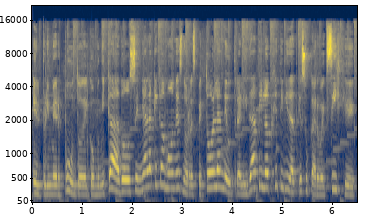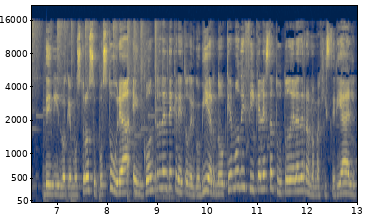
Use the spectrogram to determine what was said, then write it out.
El primer punto del comunicado señala que Camones no respetó la neutralidad y la objetividad que su cargo exige, debido a que mostró su postura en contra del decreto del gobierno que modifica el estatuto de la derrama magisterial,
